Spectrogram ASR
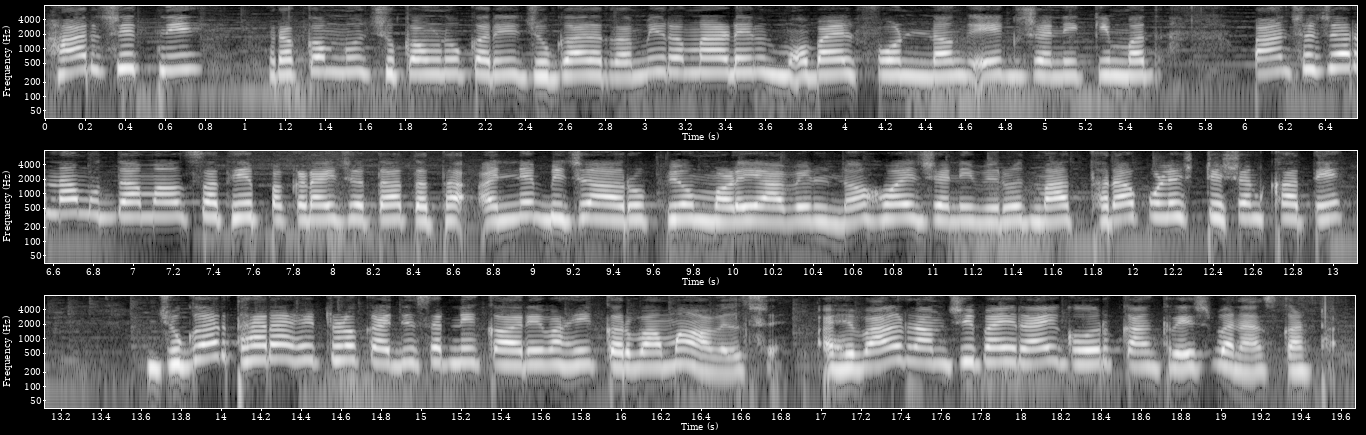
હાર જીતની રકમનું ચૂકવણું કરી જુગાર રમી રમાડેલ મોબાઈલ ફોન નંગ એક જેની કિંમત પાંચ હજારના મુદ્દામાલ સાથે પકડાઈ જતા તથા અન્ય બીજા આરોપીઓ મળી આવેલ ન હોય જેની વિરુદ્ધમાં થરા પોલીસ સ્ટેશન ખાતે જુગાર ધારા હેઠળ કાયદેસરની કાર્યવાહી કરવામાં આવેલ છે. અહેવાલ રામજીભાઈ રાયગોર, કાંકરેજ, બનાસકાંઠા.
